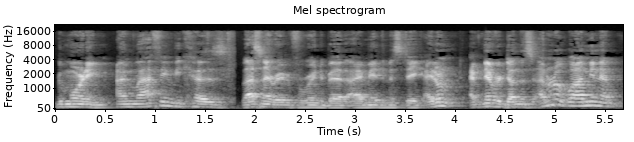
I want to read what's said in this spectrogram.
Good morning. I'm laughing because last night right before going to bed, I made the mistake. I don't, I've never done this. I don't know, well, I mean, I've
